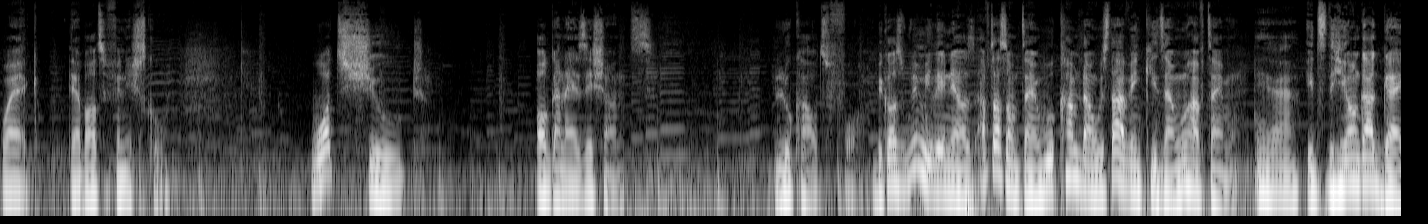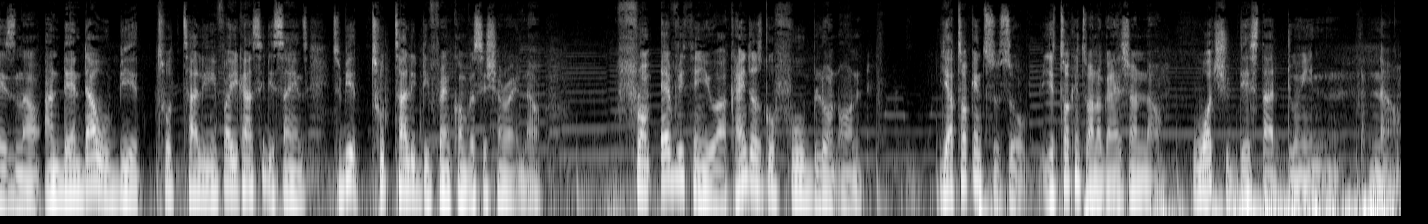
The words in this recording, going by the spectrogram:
work. They're about to finish school. What should organizations look out for? Because we millennials, after some time, we'll come down, we'll start having kids, and we won't have time Yeah. it's the younger guys now and then that would be a totally in fact you can see the signs to be a totally different conversation right now from everything you are can you just go full blown on you're talking to so you're talking to an organization now what should they start doing now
